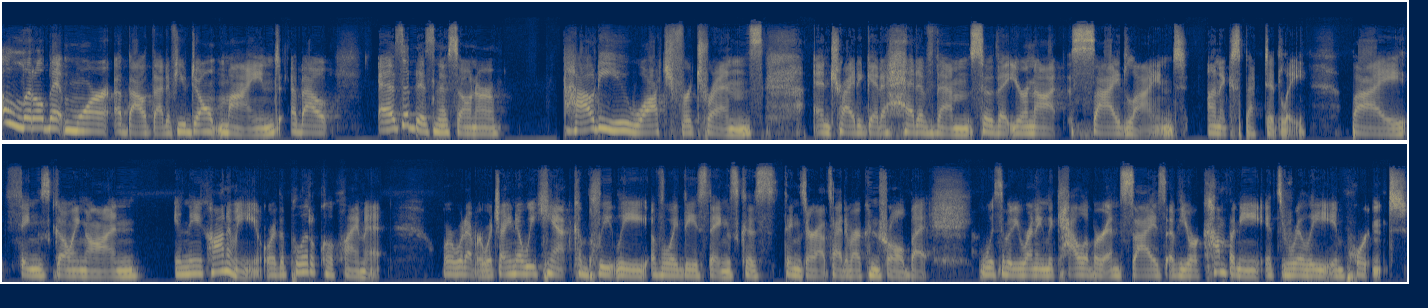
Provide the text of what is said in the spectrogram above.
a little bit more about that, if you don't mind, about as a business owner. How do you watch for trends and try to get ahead of them so that you're not sidelined unexpectedly by things going on in the economy or the political climate? or whatever, which I know we can't completely avoid these things because things are outside of our control. But with somebody running the caliber and size of your company, it's really important.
